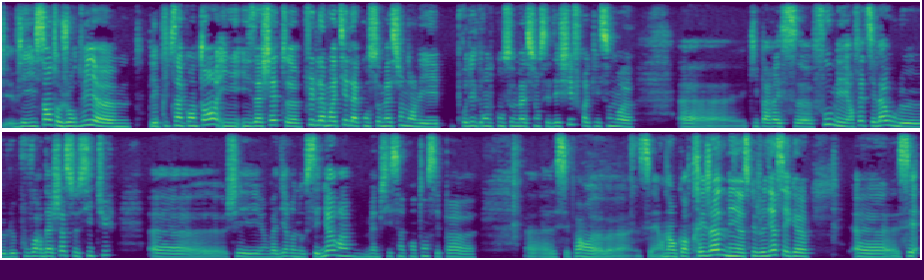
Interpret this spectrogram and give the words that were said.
vieillissante. Aujourd'hui, les plus de 50 ans, ils, ils, achètent plus de la moitié de la consommation dans les produits de grande consommation. C'est des chiffres qui sont qui paraissent fous, mais en fait c'est là où le, le pouvoir d'achat se situe euh, chez, on va dire, nos seniors, hein, même si 50 ans, c'est pas, euh, euh, c'est pas, c'est, on est encore très jeune, mais ce que je veux dire, c'est que c'est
